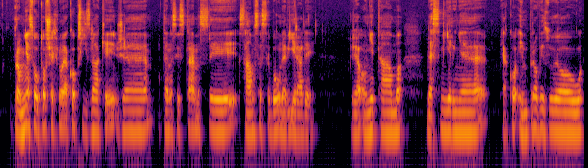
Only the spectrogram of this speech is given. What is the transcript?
pro mě jsou to všechno jako příznaky, že ten systém si sám se sebou neví rady. Že oni tam nesmírně jako improvizujou,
